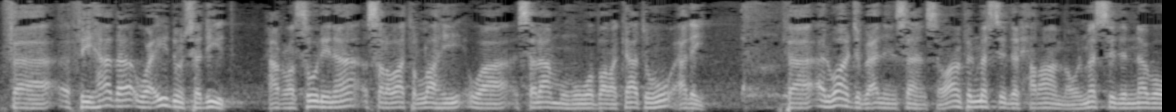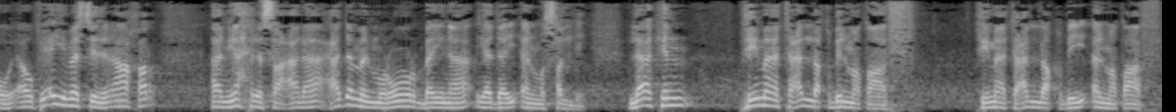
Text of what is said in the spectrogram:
ففي هذا وعيد شديد. عن رسولنا صلوات الله وسلامه وبركاته عليه. فالواجب على الإنسان سواء في المسجد الحرام أو المسجد النبوي أو في أي مسجد آخر أن يحرص على عدم المرور بين يدي المصلي. لكن فيما يتعلق بالمطاف فيما يتعلق بالمطاف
